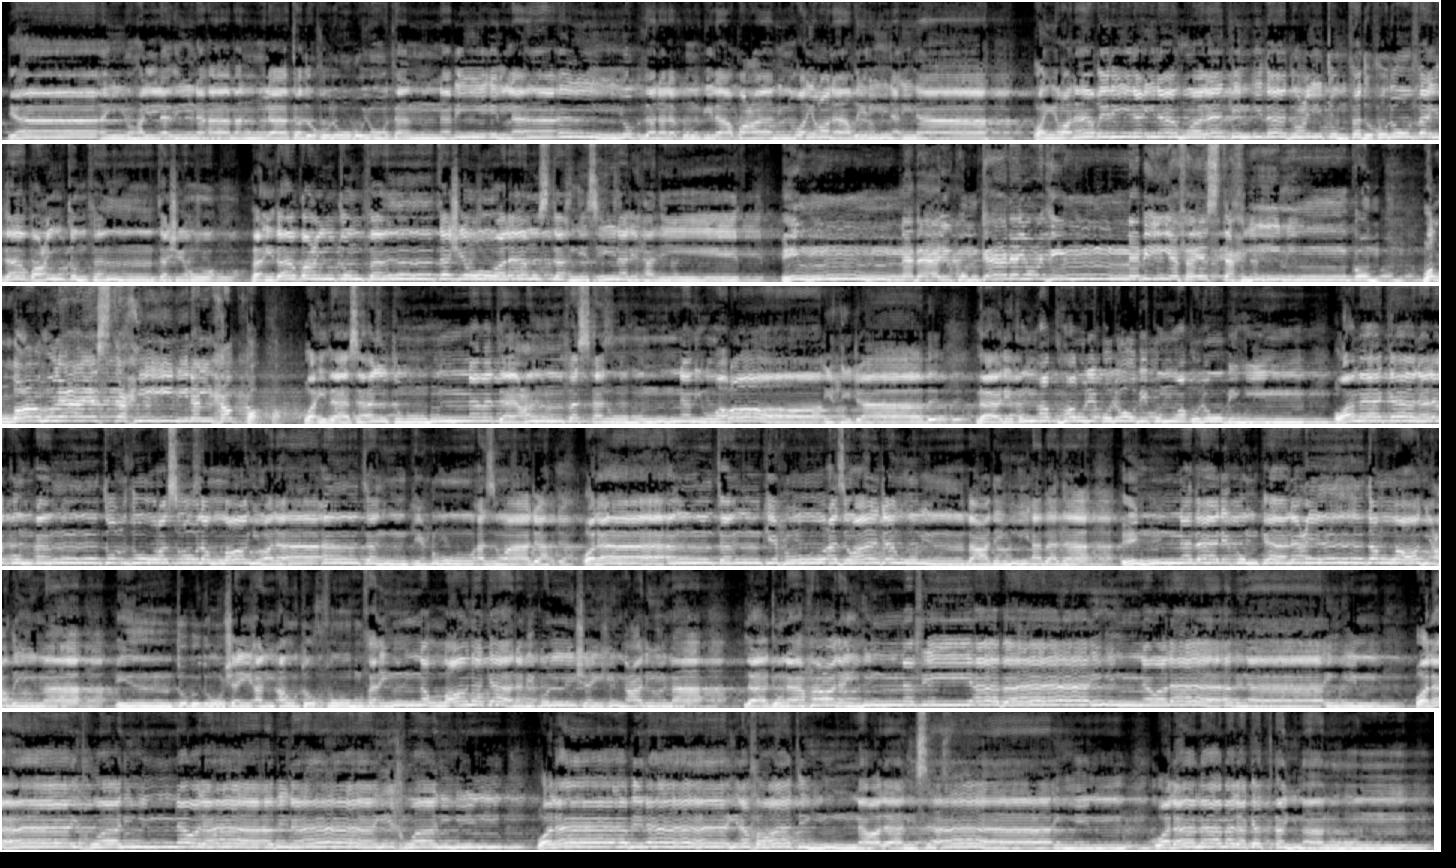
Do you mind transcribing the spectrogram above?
يا أيها الذين آمنوا لا تدخلوا بيوت النبي إلا أن يؤذن لكم إلى طعام غير ناظرين إناه غير ناظرين إناه ولكن فادخلوا فإذا طعمتم فانتشروا فإذا طعمتم فانتشروا ولا مستأنسين لحديث إن ذلكم كان يؤذي النبي فيستحيي منكم والله لا يستحيي من الحق وإذا سألتموهن متاعا فاسألوهن من وراء حجاب. ذلكم أطهر لقلوبكم وقلوبهم وما كان لكم أن تؤذوا رسول الله ولا أن تنكحوا أزواجه ولا أن تنكحوا أزواجه من بعده أبداً. إن ذلكم كان عند الله عظيما. إن تبدوا شيئا أو تخفوه فإن الله كان بكل شيء عليما. لا جناح عليهن في آبائهن ولا أبنائهن ولا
